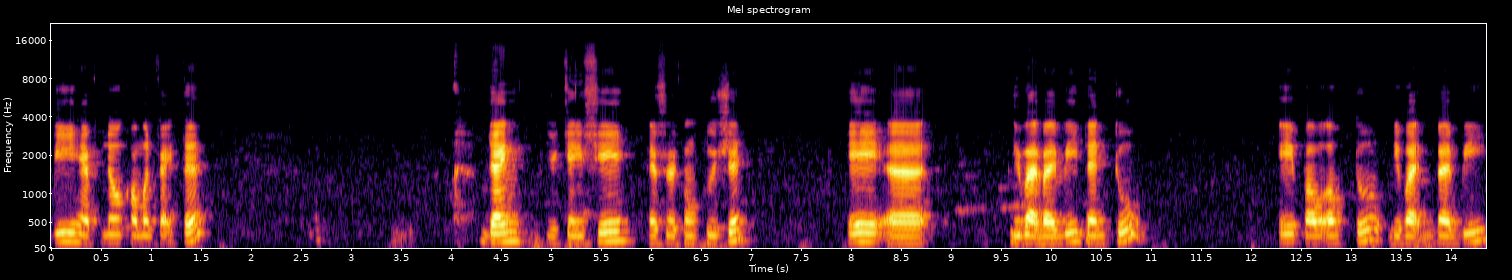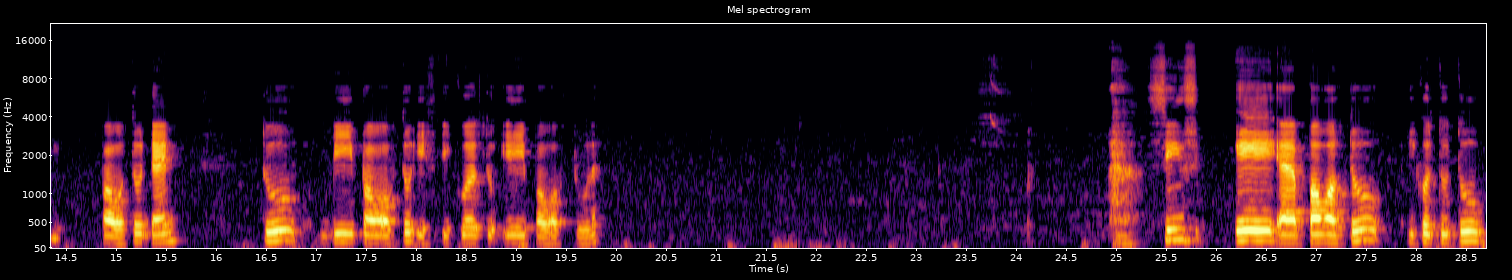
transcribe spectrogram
B have no common factor, then you can say as a conclusion a uh, divided by b then 2 a power of 2 divided by b power of 2 then 2 b power of 2 is equal to a power of 2 lah. since a uh, power of 2 equal to 2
